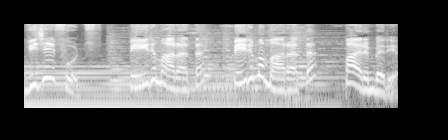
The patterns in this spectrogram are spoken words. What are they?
വിജയ് ഫുഡ്സ് പേര് മാറാത്ത പെരുമ മാറാത്ത പാരമ്പര്യം.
